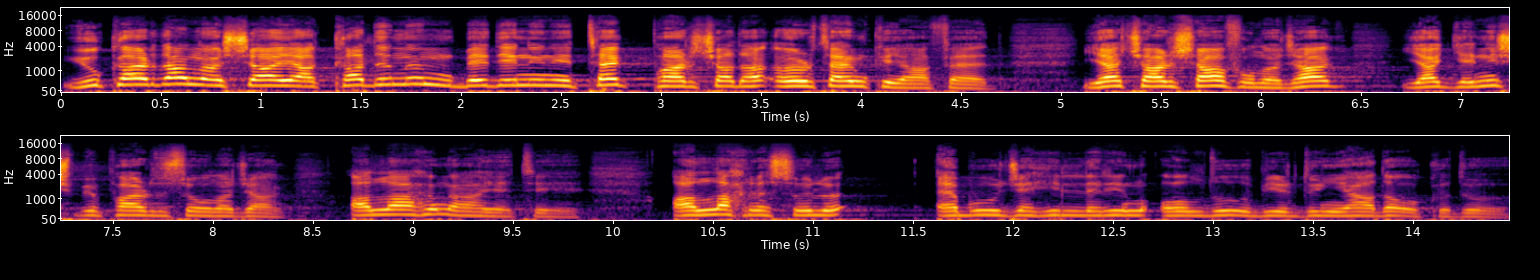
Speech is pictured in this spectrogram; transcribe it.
Yukarıdan aşağıya kadının bedenini tek parçada örten kıyafet. Ya çarşaf olacak ya geniş bir pardüsü olacak. Allah'ın ayeti. Allah Resulü Ebu Cehillerin olduğu bir dünyada okudu.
